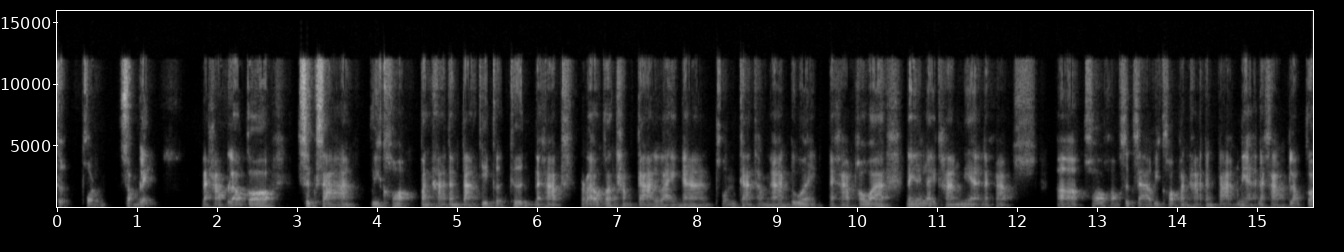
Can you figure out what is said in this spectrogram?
เกิดผลสำเร็จนะครับ แล้วก็ศึกษาวิเคราะห์ปัญหาต่างๆ ที่เกิดขึ้นนะครับแล้วก็ทำการรายงานผลการทำงานด้วยนะครับ เพราะว่าในหลาย ๆ ครั้งเนี่ยนะครับเอ่อข้อของศึกษาวิเคราะห์ปัญหาต่างๆเนี่ยนะครับแล้วก็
